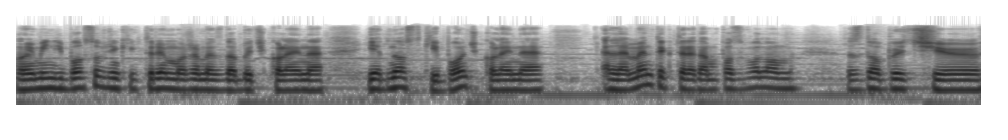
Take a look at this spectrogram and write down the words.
Mamy mini-bossów, dzięki którym możemy zdobyć kolejne jednostki, bądź kolejne elementy, które nam pozwolą zdobyć e,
